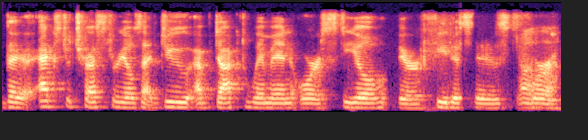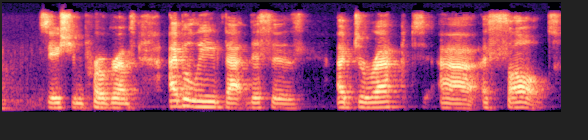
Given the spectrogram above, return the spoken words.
the extraterrestrials that do abduct women or steal their fetuses for Uh-huh. programs, I believe that this is a direct uh, assault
